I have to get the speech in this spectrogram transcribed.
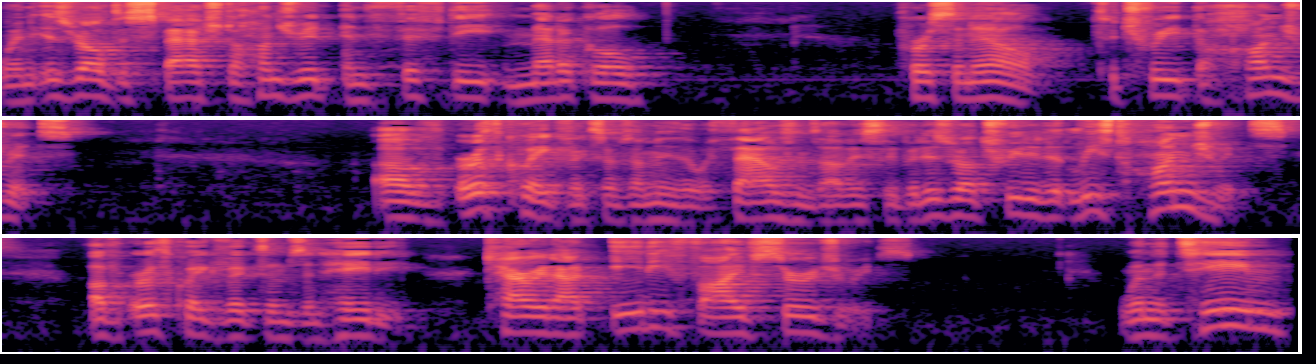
when Israel dispatched 150 medical personnel to treat the hundreds of earthquake victims. I mean, there were thousands, obviously, but Israel treated at least hundreds of earthquake victims in Haiti, carried out 85 surgeries. When the team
